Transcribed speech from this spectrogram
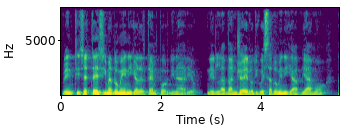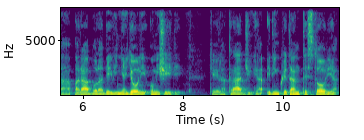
Ventisettesima domenica del tempo ordinario. Nel Vangelo di questa domenica abbiamo la parabola dei vignaioli omicidi, che è la tragica ed inquietante storia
